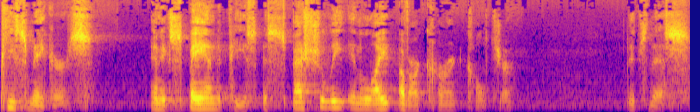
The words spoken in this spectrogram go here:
peacemakers and expand peace, especially in light of our current culture. It's this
